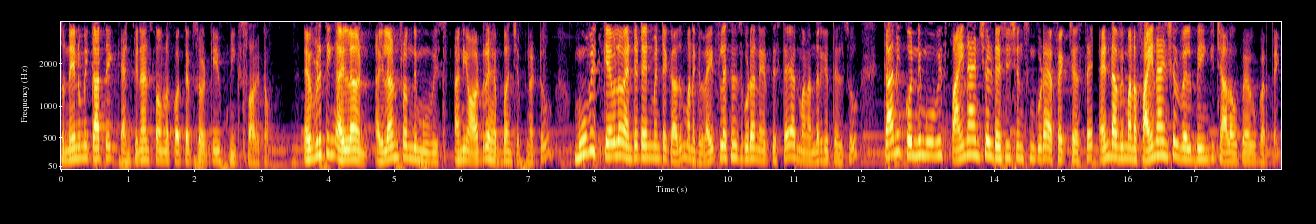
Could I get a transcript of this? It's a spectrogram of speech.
సో నేను మీ కార్తిక్ అండ్ ఫినాన్స్ ఫామ్లో కొత్త ఎపిసోడ్కి మీకు స్వాగతం. Everything I learn I learn from the movies అని ఆర్డర్ హెబ్ అని చెప్పినట్టు మూవీస్ కేవలం ఎంటర్టైన్మెంటే కాదు మనకి లైఫ్ లెసన్స్ కూడా నేర్పిస్తాయి అది మనందరికీ తెలుసు. కానీ కొన్ని మూవీస్ ఫైనాన్షియల్ డెసిషన్స్ కూడా ఎఫెక్ట్ చేస్తాయి అండ్ అవి మన ఫైనాన్షియల్ వెల్ బీయింగ్కి చాలా ఉపయోగపడతాయి.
